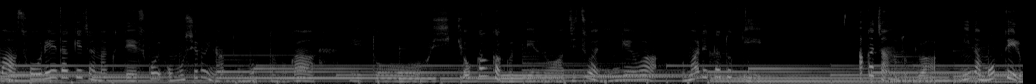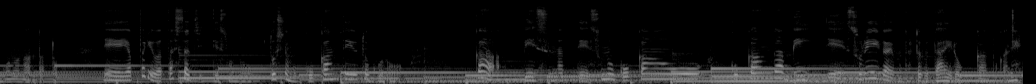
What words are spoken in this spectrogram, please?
まあそれだけじゃなくてすごい面白いなと思ったのが、えーと、共感覚っていうのは実は人間は生まれた時赤ちゃんの時はみんな持っているものなんだと。でやっぱり私たちってそのどうしても五感っていうところがベースになってその五感を五感がメインでそれ以外も例えば第六感とかね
